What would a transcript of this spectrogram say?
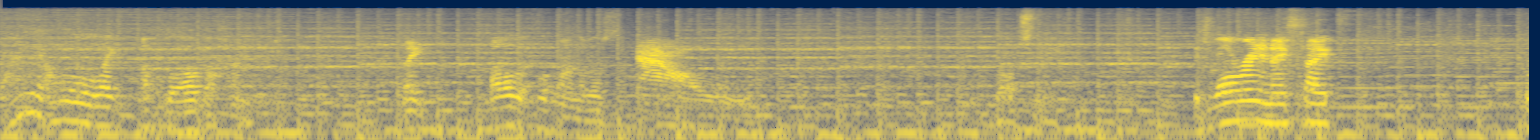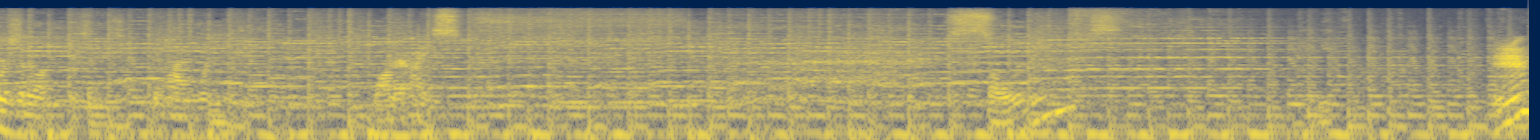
Why are they all like above a hundred? Like all the Pokemon levels. Ow. Loves me. Is Walrein an ice type? Or is it a, is it a hot one? Water, ice. Hmm?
